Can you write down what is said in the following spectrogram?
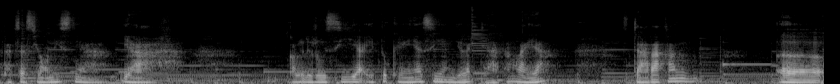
resepsionisnya. Ya kalau di Rusia itu kayaknya sih yang jelek jarang lah ya. Secara kan uh,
